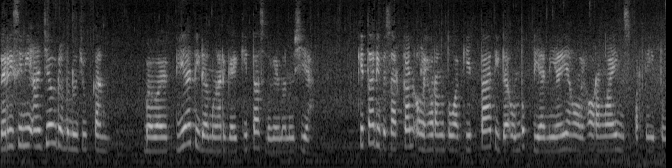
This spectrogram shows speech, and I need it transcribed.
Dari sini aja udah menunjukkan bahwa dia tidak menghargai kita sebagai manusia. Kita dibesarkan oleh orang tua kita tidak untuk dianiaya oleh orang lain seperti itu.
